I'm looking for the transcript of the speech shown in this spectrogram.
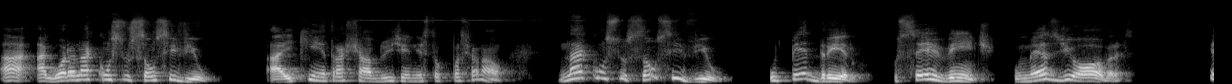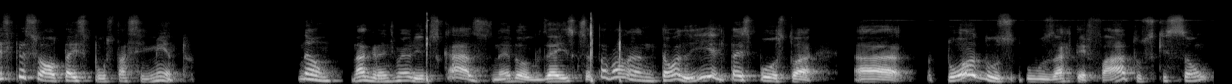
Ah, agora na construção civil. Aí que entra a chave do higienista ocupacional. Na construção civil, o pedreiro, o servente, o mestre de obras, esse pessoal está exposto a cimento? Não, na grande maioria dos casos, né, Douglas? É isso que você está falando. Então, ali ele está exposto a, a todos os artefatos que são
